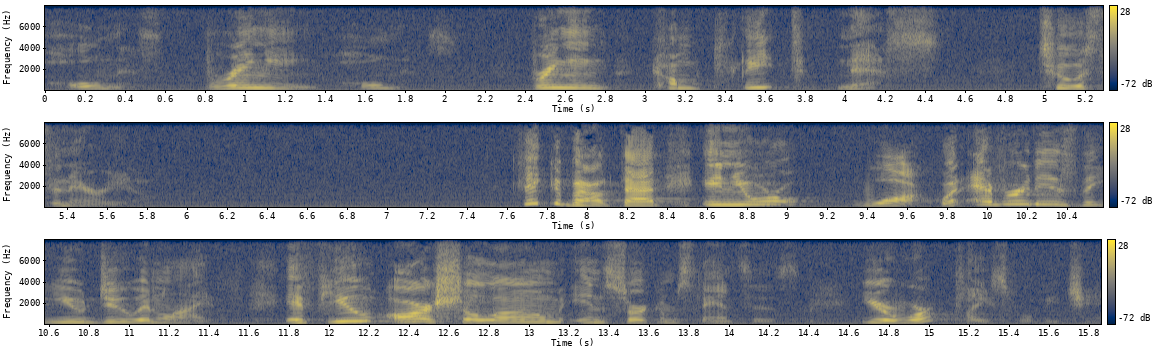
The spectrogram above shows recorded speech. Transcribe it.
wholeness, bringing wholeness, bringing completeness to a scenario. Think about that in your walk, whatever it is that you do in life. If you are shalom in circumstances, your workplace will be changed.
